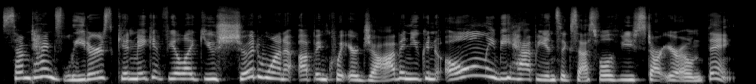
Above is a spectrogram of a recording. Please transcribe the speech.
sometimes leaders can make it feel like you should want to up and quit your job and you can only be happy and successful if you start your own thing.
